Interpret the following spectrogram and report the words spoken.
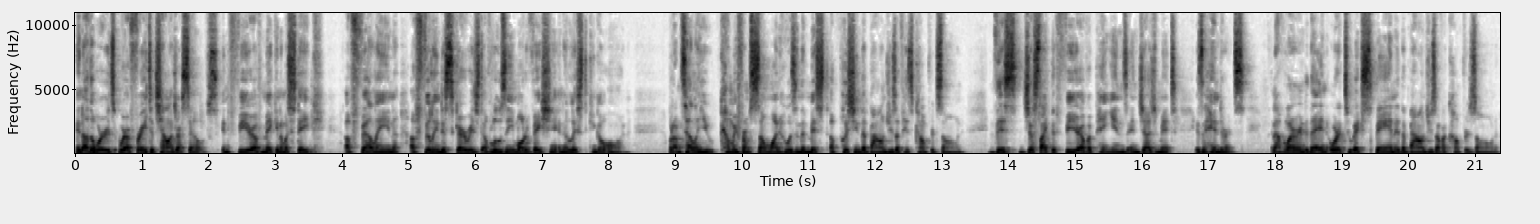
In other words, we're afraid to challenge ourselves in fear of making a mistake, of failing, of feeling discouraged, of losing motivation, and the list can go on. But I'm telling you, coming from someone who is in the midst of pushing the boundaries of his comfort zone, this, just like the fear of opinions and judgment, is a hindrance. And I've learned that in order to expand the boundaries of a comfort zone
